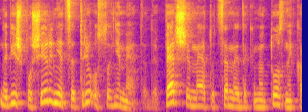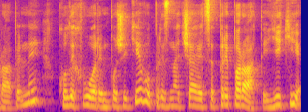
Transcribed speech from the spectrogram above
найбільш поширені це три основні методи. Перший метод це медикаментозний крапельний, коли хворим пожиттєво призначаються препарати, які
